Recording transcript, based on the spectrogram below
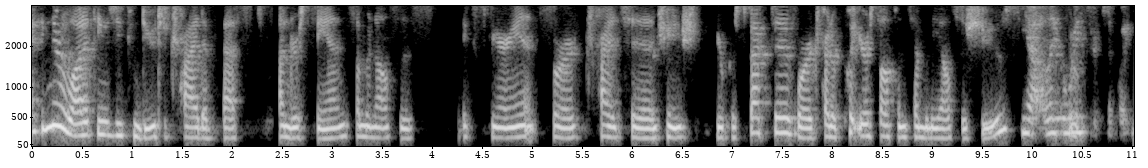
I think there are a lot of things you can do to try to best understand someone else's experience or try to change your perspective or try to put yourself in somebody else's shoes. Yeah, like research. Like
